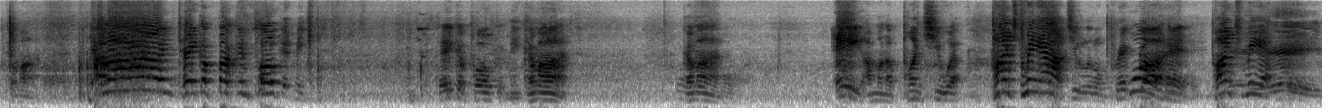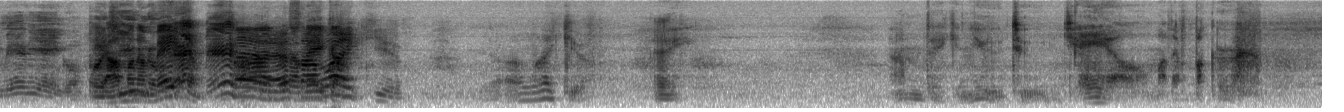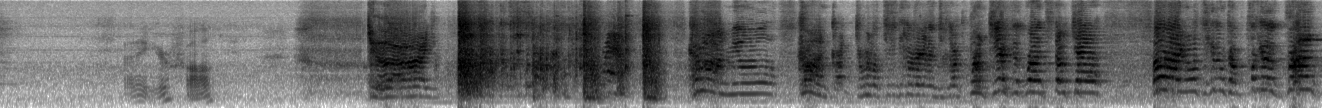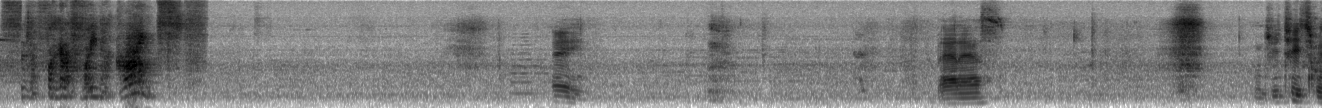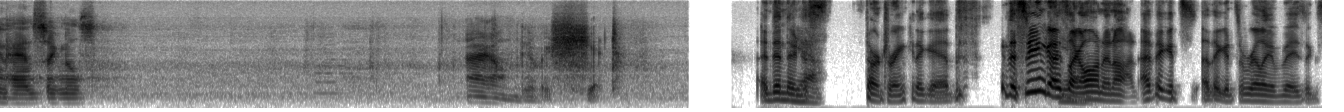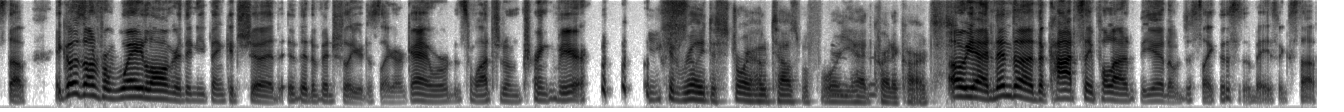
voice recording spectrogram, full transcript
Come on. Come on! Take a fucking poke at me. Take a poke at me. Come on. Come on. Hey, I'm gonna punch you out. Punch me out, you little prick. Go ahead. Punch me out. Hey, man, he ain't gonna punch Hey, I'm you. gonna know make that, him. man. Ah, I'm Yes, gonna I make 'em. like you. I like you. Hey. I'm taking you to jail, motherfucker. That ain't your fault. Come on, mule. Come on, goddammit. You the grunts, don't you? All right, let's get the fucking grunts. The fucking find the grunts. Hey. Badass. Would you teach me hand signals? I don't give a shit. And then they Yeah. just start drinking again. the scene goes like on and on. I think it's I think it's really amazing stuff. It goes on for way longer than you think it should, and then eventually you're just like, okay, we're just watching them drink beer. You could really destroy hotels before you had credit cards. Oh yeah, and then the the cots they pull out at the end. I'm just like, this is amazing stuff.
